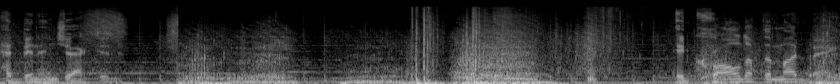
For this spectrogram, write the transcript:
had been injected. It crawled up the mud bank,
